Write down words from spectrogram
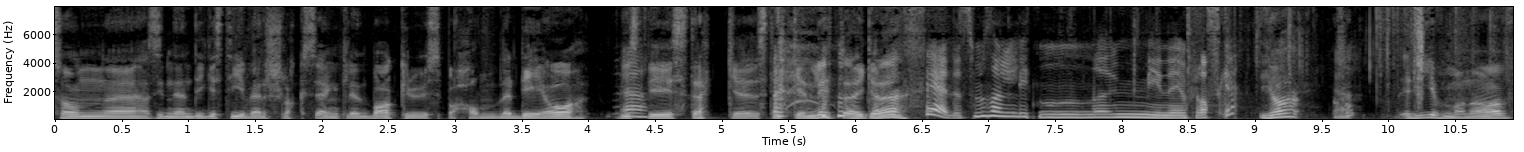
sånn, uh, siden det er en digestive, en slags egentlig en bakrusbehandler, det òg. Hvis ja. vi strekker, strekker den litt, er det ikke det? Det ser ut som en sånn liten miniflaske. Ja, så river man av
